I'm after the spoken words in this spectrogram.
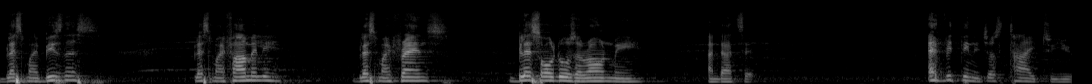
Bless my business, bless my family, bless my friends, bless all those around me, and that's it. Everything is just tied to you.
